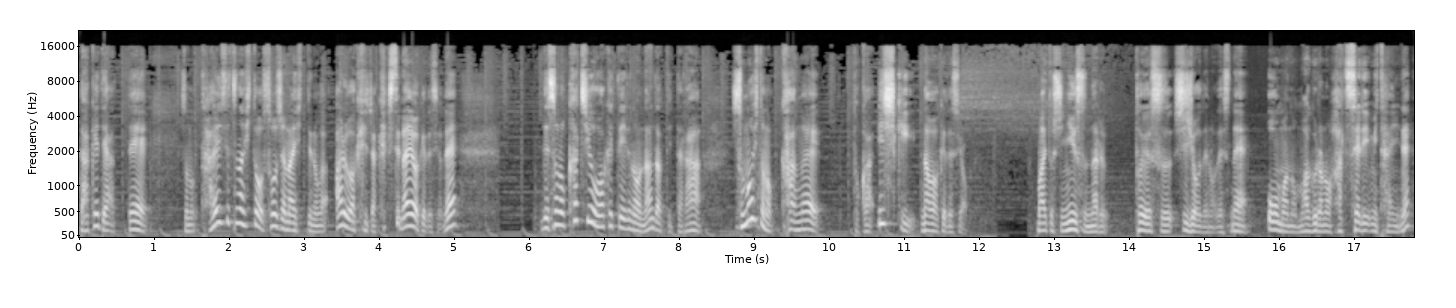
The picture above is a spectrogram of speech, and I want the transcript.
だけであって、その大切な人、そうじゃない日っていうのがあるわけじゃ決してないわけですよね。で、その価値を分けているのは何だって言ったら、その人の考えとか意識なわけですよ。毎年ニュースになる豊洲市場でのですね、大間のマグロの初競りみたいにね、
